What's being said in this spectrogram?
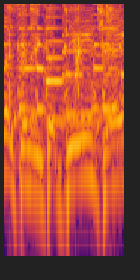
listening to DJ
